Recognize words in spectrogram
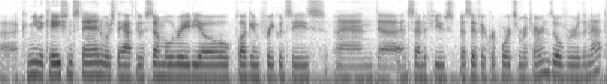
uh, communication stand, which they have to assemble radio, plug in frequencies, and uh, and send a few specific reports and returns over the net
